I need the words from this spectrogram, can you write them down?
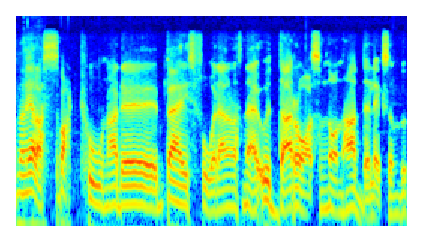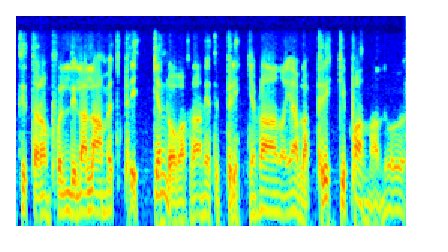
Någon jävla svarthornad eh, bergsfår eller någon sån där udda ras som någon hade liksom. Då tittar de på lilla lammet Pricken då. Varför han heter Pricken. För han har någon jävla prick i pannan. Det var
